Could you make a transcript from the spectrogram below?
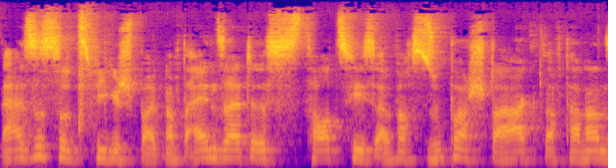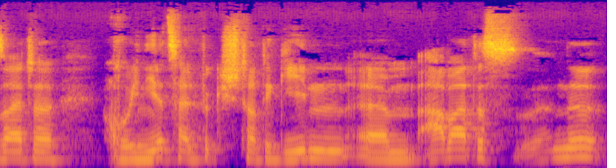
es ist so zwiegespalten. Auf der einen Seite ist Thoughtseize einfach super stark, auf der anderen Seite ruiniert es halt wirklich Strategien. Ähm, aber das ne,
